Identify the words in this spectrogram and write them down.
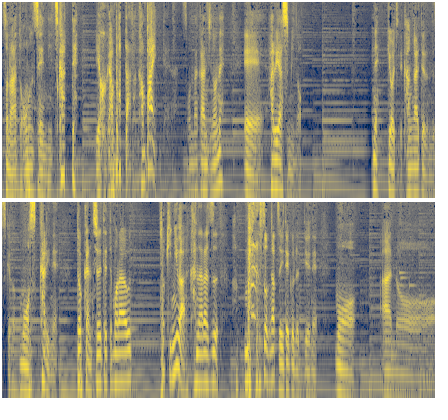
その後温泉に浸かって、よく頑張った乾杯!みたいな、そんな感じのね、えー、春休みのね、行事で考えてるんですけど、もうすっかりね、どっかに連れてってもらう時には必ずマラソンがついてくるっていうね、もう、あの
